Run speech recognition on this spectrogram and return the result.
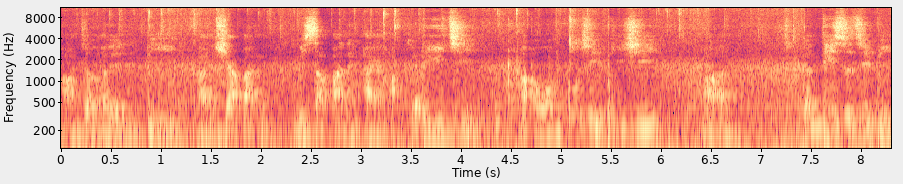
啊，就会比呃下半年比上半年还好。第一季啊，我们估计 PC 啊跟第四季比，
